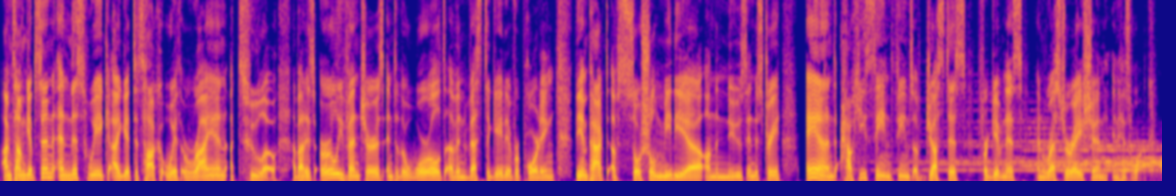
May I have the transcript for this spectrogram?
I'm Tom Gibson, and this week I get to talk with Ryan Autullo about his early ventures into the world of investigative reporting, the impact of social media on the news industry, and how he's seen themes of justice, forgiveness, and restoration in his work.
